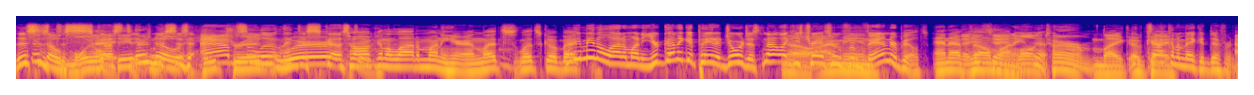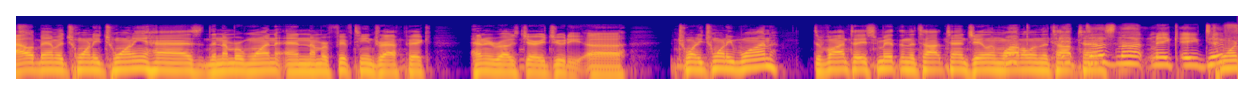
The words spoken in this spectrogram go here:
This There's is no loyalty. disgusting. There's no this is hatred. absolutely We're disgusting. talking a lot of money here, and let's let's go back. what do you mean a lot of money? You're going to get paid at Georgia. It's not like he's No, I transferring mean- from Vanderbilt. Yeah, he's NFL saying money? long Yeah. term. Like It's not going to make a difference. Alabama 2020 has the number one and number 15 draft pick, Henry Ruggs, Jerry Jeudy. Uh, 2021, DeVonta Smith in the top 10, Jaylen Waddle in the top it 10. does not make a difference.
